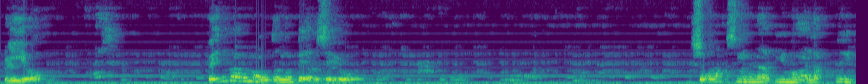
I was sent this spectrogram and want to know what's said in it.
Rio? Pwede ba ako mangutang ng pera sa'yo? Gusto ko lang kasi hanapin yung mga anak ko eh.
